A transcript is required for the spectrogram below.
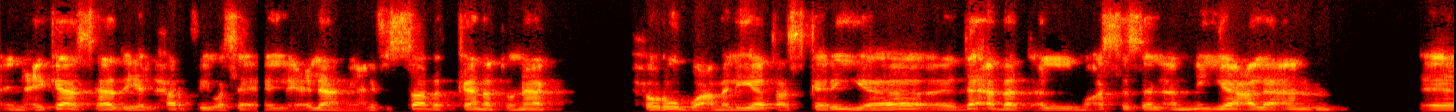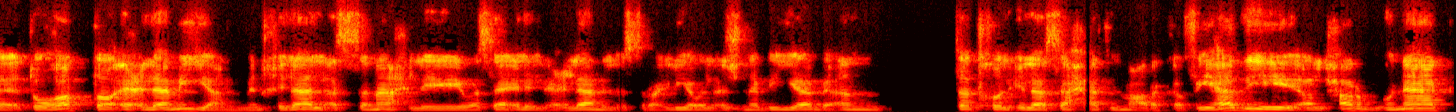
انعكاس هذه الحرب في وسائل الإعلام؟ يعني في السابق كانت هناك حروب وعمليات عسكرية دأبت المؤسسة الأمنية على أن تغطى إعلاميا من خلال السماح لوسائل الإعلام الإسرائيلية والأجنبية بأن تدخل إلى ساحة المعركة. في هذه الحرب هناك آه،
